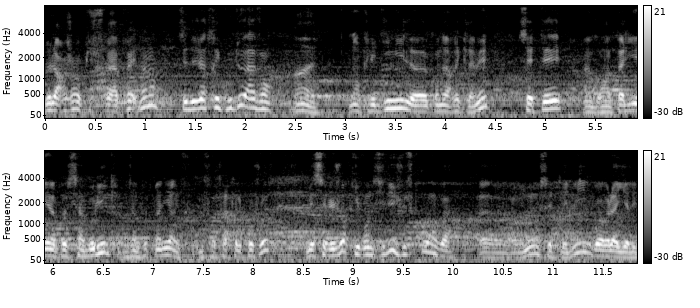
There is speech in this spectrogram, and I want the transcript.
de, l'argent et puis je ferai après. Non, non, c'est déjà très coûteux avant. Donc les 10 000 qu'on a réclamés, c'était un, bon, palier un peu symbolique, de toute manière il faut, faire quelque chose, mais c'est les joueurs qui vont décider jusqu'où on va. Euh, nous on s'était dit, voilà, il y a les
